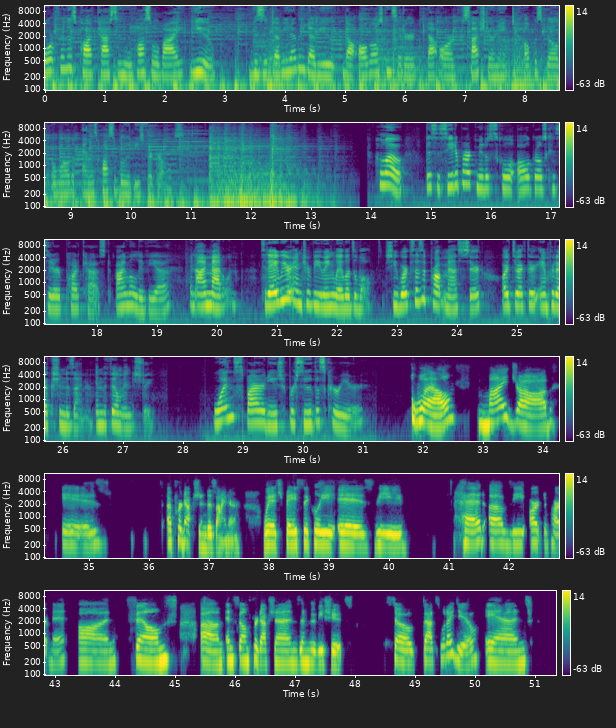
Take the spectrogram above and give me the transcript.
Support for this podcast is made possible by you. Visit www.allgirlsconsidered.org slash donate to help us build a world of endless possibilities for girls. Hello, this is Cedar Park Middle School All Girls Considered podcast. I'm Olivia. And I'm Madeline. Today we are interviewing Layla Delal. She works as a prop master, art director, and production designer in the film industry. What inspired you to pursue this career? Well, my job is a production designer, which basically is the head of the art department on films um, and film productions and movie shoots. So that's what I do. And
